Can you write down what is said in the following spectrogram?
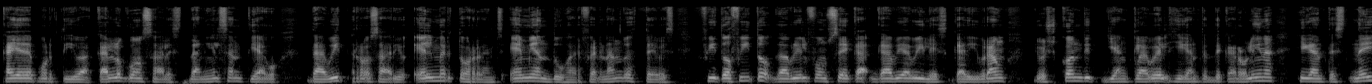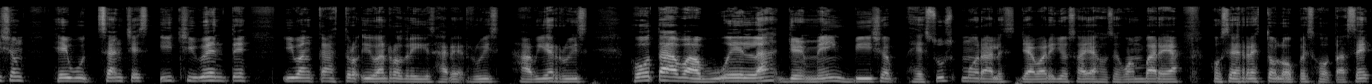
Calle Deportiva, Carlos González, Daniel Santiago, David Rosario, Elmer Torrens, Emi Andújar, Fernando Esteves, Fito Fito, Gabriel Fonseca, Gaby Aviles, Gary Brown, George Condit, Jan Clavel, Gigantes de Carolina, Gigantes Nation, Haywood Sánchez, Ichi Vente, Iván Castro, Iván Rodríguez, Jared Ruiz, Javier Ruiz, J. Babuela, Jermaine Bishop, Jesús Morales, Yavari Yosaya, José Juan Barea, José Resto López, JC,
